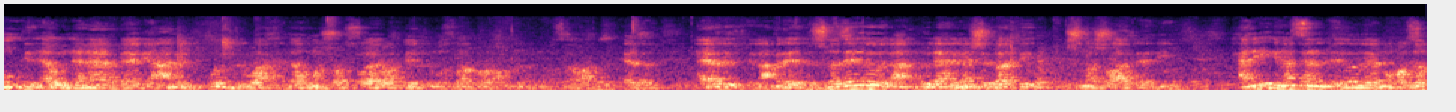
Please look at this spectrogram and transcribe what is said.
ممكن قوي إن أنا باجي عامل كل واحد له مشروع صغير واحد يدي المسمار واحد يدي المسمار واحد كذا. هياخد العملية تسوى زي دول. كلها اللي ماشية دلوقتي مش المشروعات القديمه هنيجي مثلا المحافظات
